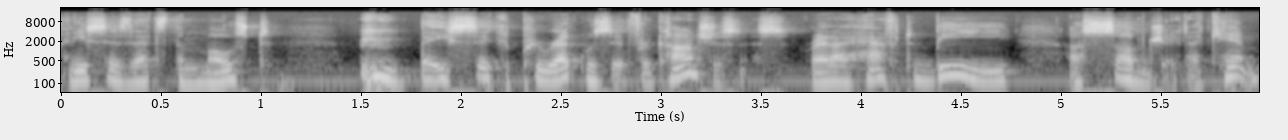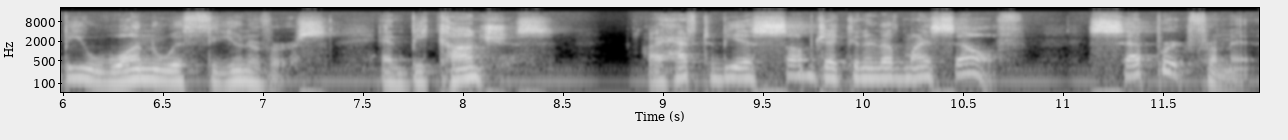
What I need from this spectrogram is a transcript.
And he says that's the most basic prerequisite for consciousness, right? I have to be a subject. I can't be one with the universe and be conscious. I have to be a subject in and of myself, separate from it,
